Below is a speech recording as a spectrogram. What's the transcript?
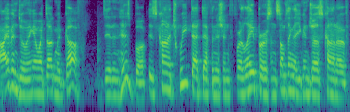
I've been doing and what Doug McGuff did in his book is kind of tweak that definition for a layperson, something that you can just kind of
